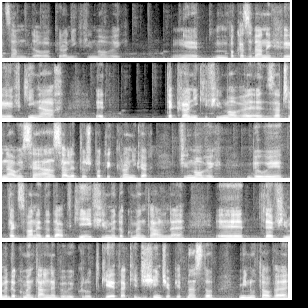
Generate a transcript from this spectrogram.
Wracam do kronik filmowych e, pokazywanych e, w kinach. E, te kroniki filmowe zaczynały seans, ale tuż po tych kronikach filmowych były tak zwane dodatki, filmy dokumentalne. Te filmy dokumentalne były krótkie, takie 10-15 minutowe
